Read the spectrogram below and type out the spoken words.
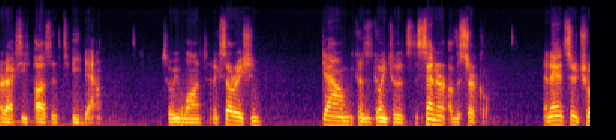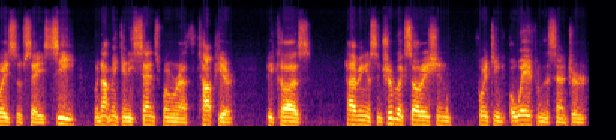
our axis positive to be down. So we want an acceleration down because it's going towards the center of the circle. An answer choice of say C would not make any sense when we're at the top here because having a centripetal acceleration pointing away from the center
